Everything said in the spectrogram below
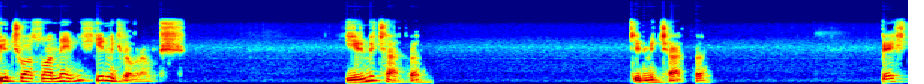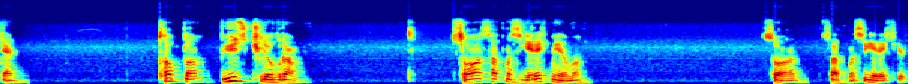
bir çuval soğan neymiş? 20 kilogrammış. 20 çarpı 20 çarpı 5'ten toplam 100 kilogram soğan satması gerekmiyor mu? Soğan satması gerekiyor.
